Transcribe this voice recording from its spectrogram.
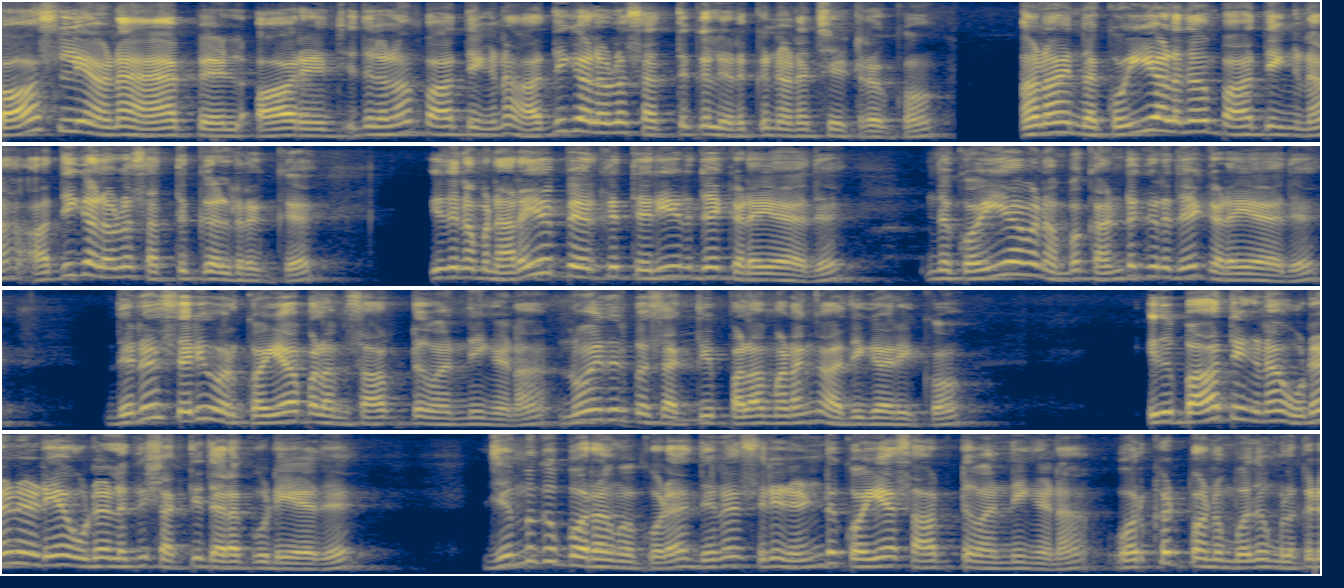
காஸ்ட்லியான ஆப்பிள் ஆரஞ்சு இதிலலாம் பார்த்தீங்கன்னா அதிக அளவில் சத்துக்கள் இருக்குன்னு நினச்சிட்டு இருக்கோம் ஆனால் இந்த கொய்யாவில் தான் பார்த்தீங்கன்னா அதிக அளவில் சத்துக்கள் இருக்குது இது நம்ம நிறைய பேருக்கு தெரியறதே கிடையாது. இந்த கொய்யாவை நம்ம கண்டுக்கிறதே கிடையாது. தினசரி ஒரு கொய்யாப்பழம் சாப்பிட்டு வந்தீங்கன்னா நோய் எதிர்ப்பு சக்தி பல மடங்கு அதிகரிக்கும். இது பார்த்தீங்கன்னா உடனடியாக உடலுக்கு சக்தி தரக்கூடியது. ஜிம்முக்கு போகிறவங்க கூட தினசரி ரெண்டு கொய்யா சாப்பிட்டு வந்தீங்கன்னா ஒர்க் அவுட் பண்ணும்போது உங்களுக்கு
